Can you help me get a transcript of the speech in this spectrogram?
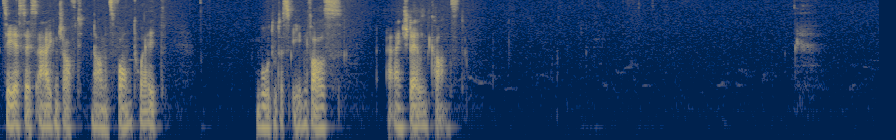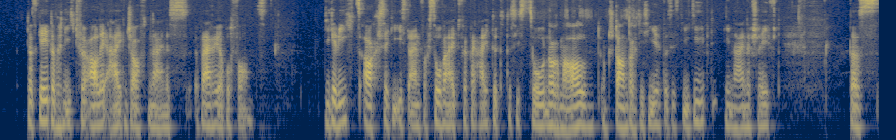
CSS-Eigenschaft namens Font Weight, wo du das ebenfalls einstellen kannst. Das geht aber nicht für alle Eigenschaften eines Variable Fonts. Die Gewichtsachse, die ist einfach so weit verbreitet, das ist so normal und standardisiert, dass es die gibt in einer Schrift, dass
